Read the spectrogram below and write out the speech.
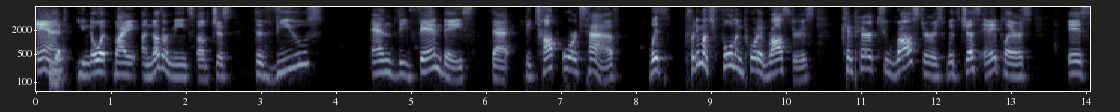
And yeah. you know it by another means of just the views and the fan base that the top orgs have with pretty much full imported rosters compared to rosters with just NA players is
